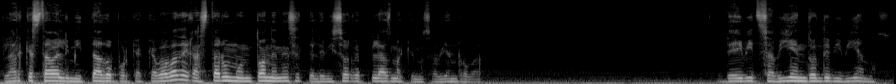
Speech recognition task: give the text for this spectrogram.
Clark estaba limitado porque acababa de gastar un montón en ese televisor de plasma que nos habían robado. David sabía en dónde vivíamos.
